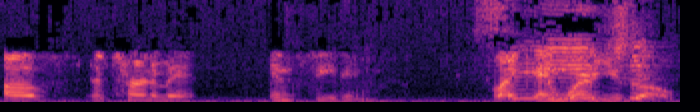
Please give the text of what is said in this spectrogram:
of the tournament in seeding, like and where you See, go.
